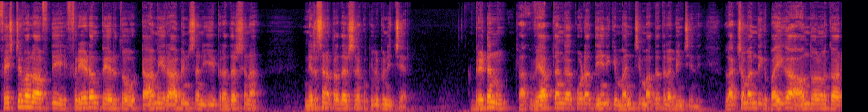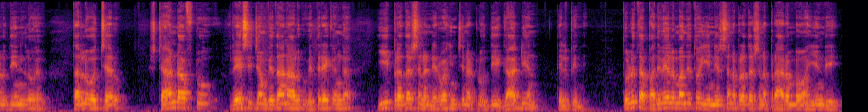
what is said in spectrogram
ఫెస్టివల్ ఆఫ్ ది ఫ్రీడమ్ పేరుతో టామీ రాబిన్సన్ ఈ ప్రదర్శన నిరసన ప్రదర్శనకు పిలుపునిచ్చారు. బ్రిటన్ వ్యాప్తంగా కూడా దీనికి మంచి మద్దతు లభించింది. లక్ష మందికి పైగా ఆందోళనకారులు దీనిలో తరలి వచ్చారు స్టాండ్ ఆఫ్ టు రేసిజం విధానాలకు వ్యతిరేకంగా ఈ ప్రదర్శన నిర్వహించినట్లు ది గార్డియన్ తెలిపింది. తొలుత పదివేల మందితో ఈ నిరసన ప్రదర్శన ప్రారంభం అయ్యింది.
